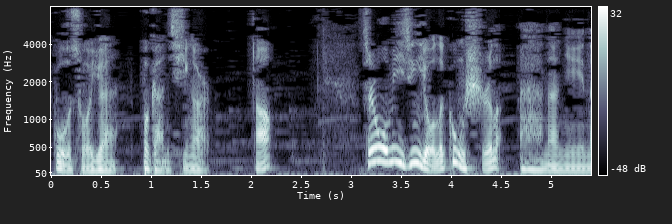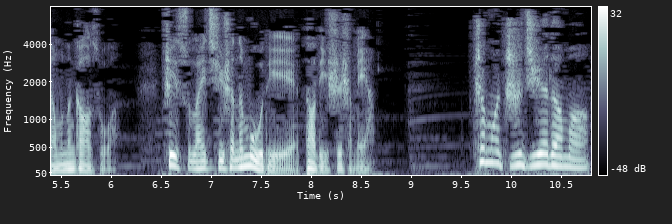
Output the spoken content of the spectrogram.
故所愿，不敢轻耳。好，虽然我们已经有了共识了啊，那你能不能告诉我，这次来岐山的目的到底是什么呀？这么直接的吗？”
